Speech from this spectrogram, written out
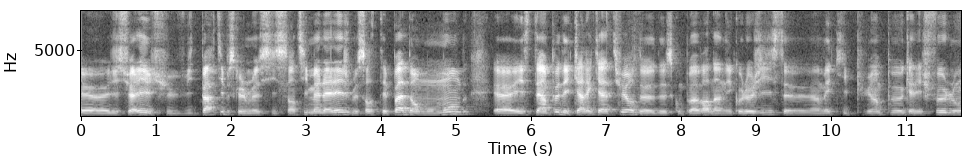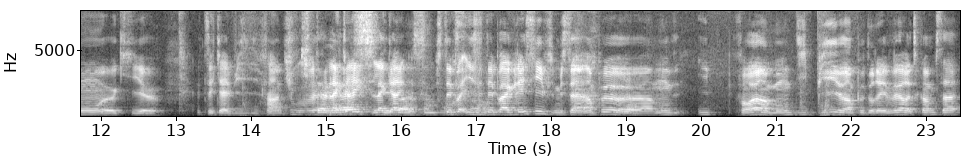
euh, j'y suis allé et je suis vite parti parce que je me suis senti mal à l'aise, je me sentais pas dans mon monde. Euh, et c'était un peu des caricatures de, de ce qu'on peut avoir d'un écologiste, euh, un mec qui pue un peu, qui a les cheveux longs, qui. tu sais. Enfin, tu vois, la, cari- la t'es cari- pas à 100%. c'était pas, ils étaient pas agressifs, mais c'est un peu euh, un monde. Enfin, ouais, un monde hippie, un peu de rêveur et tout comme ça.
